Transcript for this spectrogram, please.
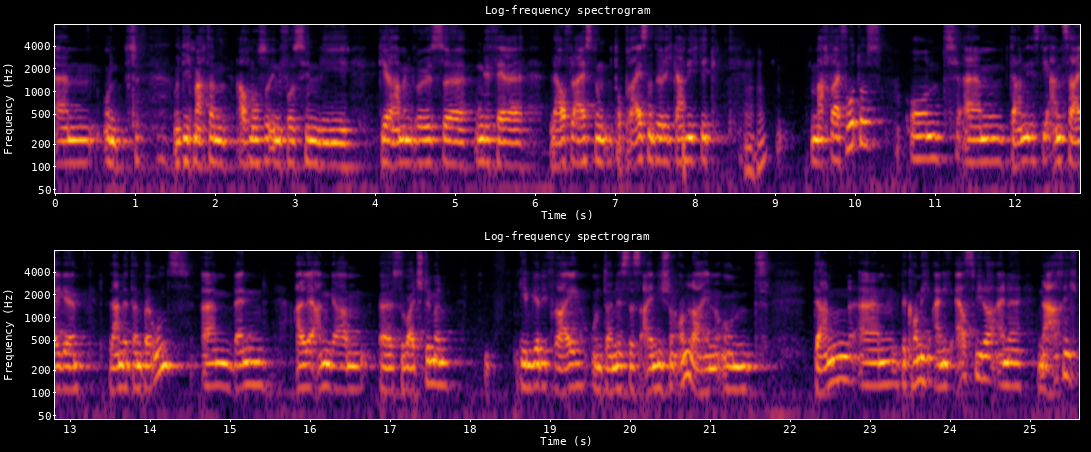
ähm, und, und ich mache dann auch noch so Infos hin wie die Rahmengröße, ungefähre Laufleistung, der Preis natürlich ganz wichtig. Mhm. Mach drei Fotos und ähm, dann ist die Anzeige, landet dann bei uns. Ähm, wenn alle Angaben äh, soweit stimmen, geben wir die frei und dann ist das eigentlich schon online und dann ähm, bekomme ich eigentlich erst wieder eine Nachricht,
